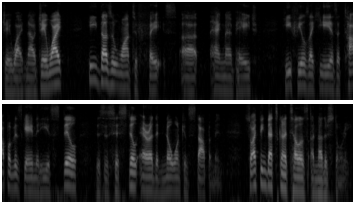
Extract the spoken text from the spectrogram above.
Jay White. Now, Jay White, he doesn't want to face uh, Hangman Page. He feels like he is at top of his game, that he is still, this is his still era that no one can stop him in. So I think that's going to tell us another story.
